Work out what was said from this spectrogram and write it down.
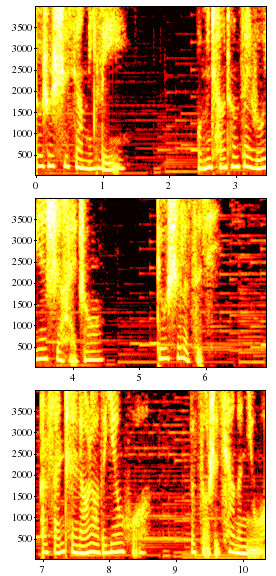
都说世相迷离，我们常常在如烟似海中丢失了自己，而凡尘缭绕的烟火，又总是呛得你我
